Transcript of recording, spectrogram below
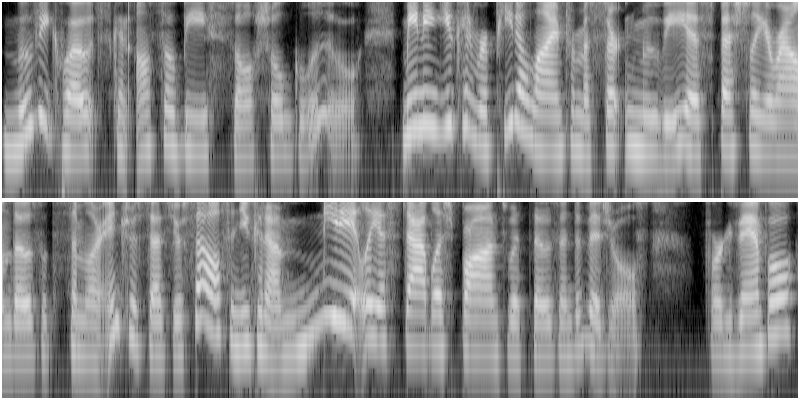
Movie quotes can also be social glue, meaning you can repeat a line from a certain movie, especially around those with similar interests as yourselves, and you can immediately establish bonds with those individuals. For example,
